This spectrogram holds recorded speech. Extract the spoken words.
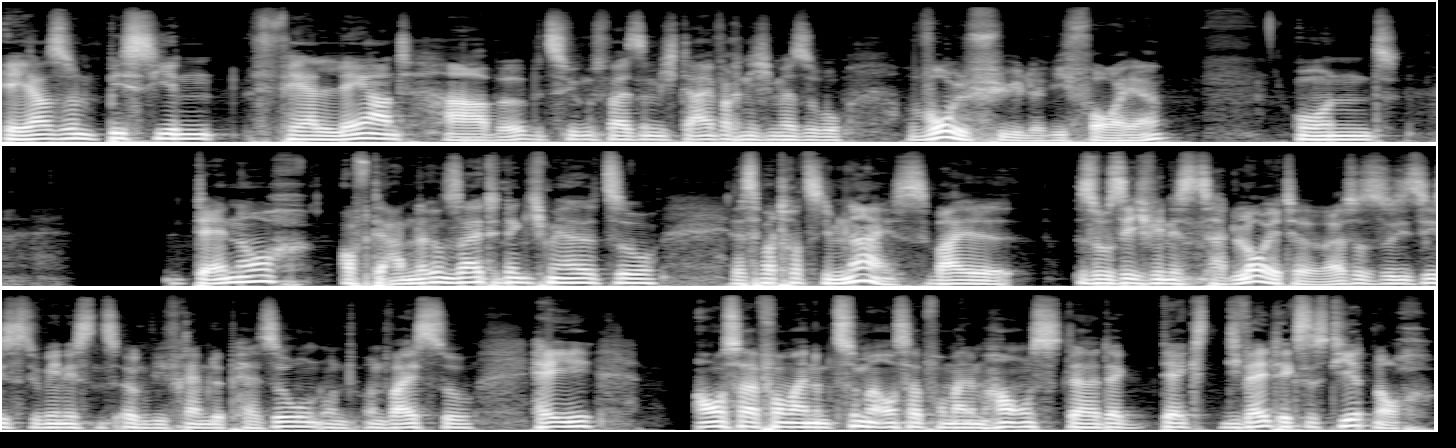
eher so ein bisschen verlernt habe, beziehungsweise mich da einfach nicht mehr so wohlfühle wie vorher. Und dennoch, auf der anderen Seite denke ich mir halt so, das ist aber trotzdem nice, weil so sehe ich wenigstens halt Leute. Also so siehst du wenigstens irgendwie fremde Personen und, und weißt so, hey, außerhalb von meinem Zimmer, außerhalb von meinem Haus, da, der, der, die Welt existiert noch.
